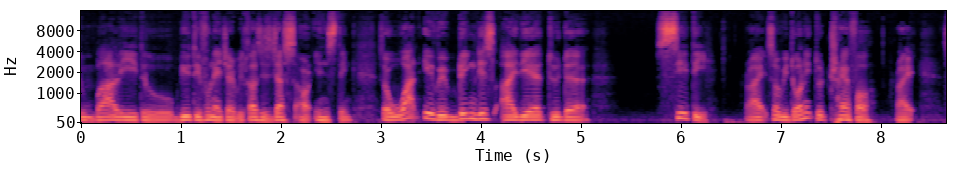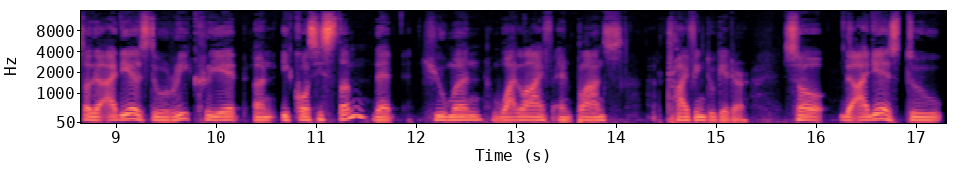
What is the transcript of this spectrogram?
to mm. Bali, to beautiful nature because it's just our instinct. So what if we bring this idea to the city, right? So we don't need to travel, right? So the idea is to recreate an ecosystem that human, wildlife, and plants are thriving together. So the idea is to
